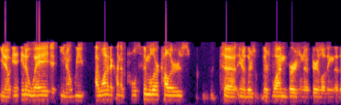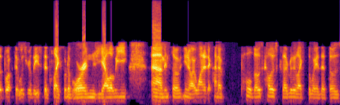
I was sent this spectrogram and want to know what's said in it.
you know, in, in a way, you know, we I wanted to kind of pull similar colors to you know there's there's one version of Fear and Loathing of the book that was released that's like sort of orange yellowy, um, and so you know I wanted to kind of pull those colors because I really like the way that those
